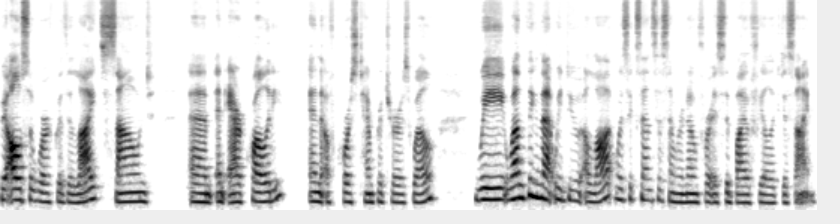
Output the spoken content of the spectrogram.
We also work with the light, sound, um, and air quality, and of course temperature as well. We one thing that we do a lot with Six and we're known for is the biophilic design.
